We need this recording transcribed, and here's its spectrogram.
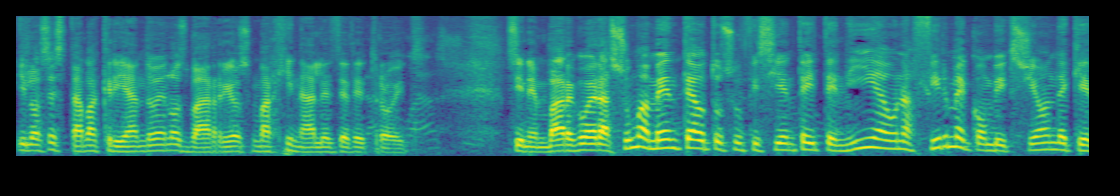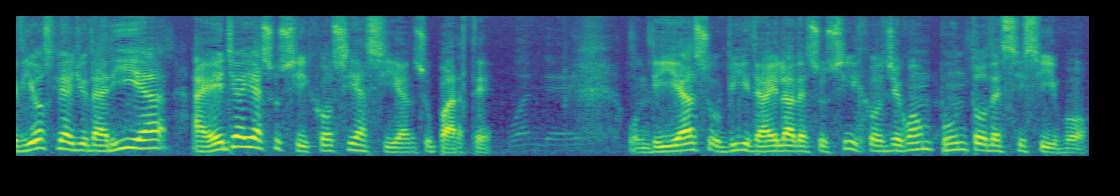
y los estaba criando en los barrios marginales de Detroit. Sin embargo, era sumamente autosuficiente y tenía una firme convicción de que Dios le ayudaría a ella y a sus hijos si hacían su parte. Un día su vida y la de sus hijos llegó a un punto decisivo.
